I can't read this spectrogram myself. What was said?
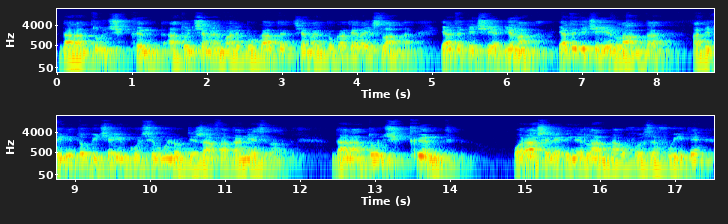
dar atunci când, atunci cea mai mare bogată, cea mai bogată era Islanda. Iată de ce, Irlanda. Iată de ce Irlanda a devenit obicei incursiunilor de jafa danezilor. Dar atunci când orașele în Irlanda au fost zăfuite,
